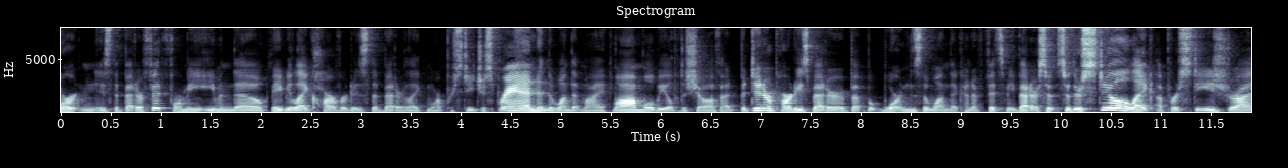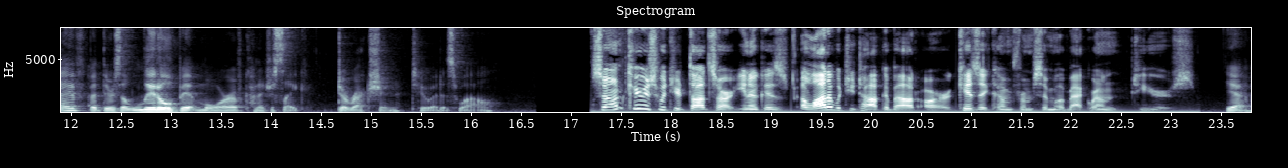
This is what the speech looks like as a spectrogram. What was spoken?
Wharton is the better fit for me, even though maybe like Harvard is the better, like more prestigious brand and the one that my mom will be able to show off at. But dinner party's better, but, but Wharton's the one that kind of fits me better. So, so there's still like a prestige drive, but there's a little bit more of kind of just like direction to it as well. So I'm curious what your thoughts are, you know, because a lot of what you talk about are kids that come from similar background to yours. Yeah.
